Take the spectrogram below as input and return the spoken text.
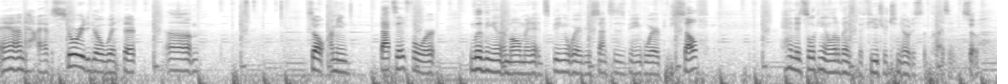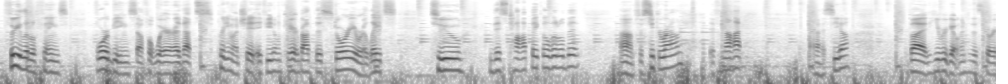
And I have a story to go with it. Um, so, I mean, that's it for living in the moment. It's being aware of your senses, being aware of yourself, and it's looking a little bit into the future to notice the present. So, three little things for being self aware. That's pretty much it. If you don't care about this story, it relates to this topic a little bit. Um, so, stick around. If not, uh, see ya. But here we go into the story.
